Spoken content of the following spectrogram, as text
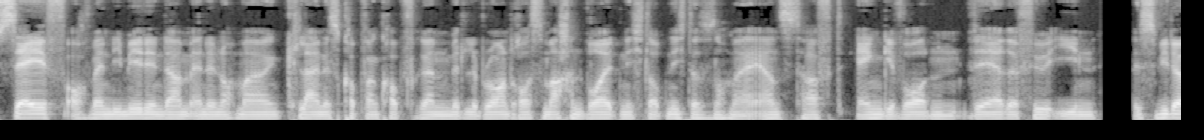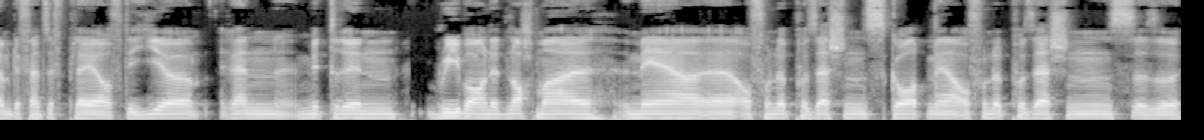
safe, auch wenn die Medien da am Ende nochmal ein kleines Kopf-an-Kopf-Rennen mit LeBron draus machen wollten. Ich glaube nicht, dass es nochmal ernsthaft eng geworden wäre für ihn ist wieder im Defensive Player of the Year Rennen mit drin, reboundet nochmal mehr äh, auf 100 Possessions, scored mehr auf 100 Possessions, also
